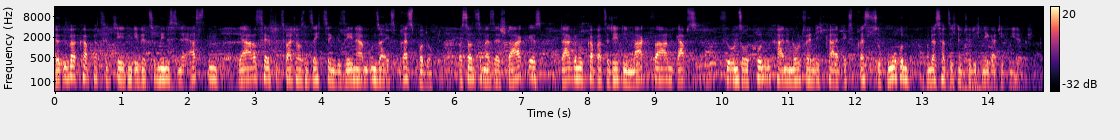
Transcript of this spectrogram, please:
der Überkapazitäten, die wir zumindest in der ersten Jahreshälfte 2016 gesehen haben, unser Expressprodukt, was sonst immer sehr stark ist. Da genug Kapazitäten im Markt waren, gab es für unsere Kunden keine Notwendigkeit, Express zu buchen und das hat sich natürlich negativ niedergeschlagen.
